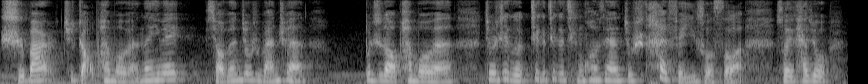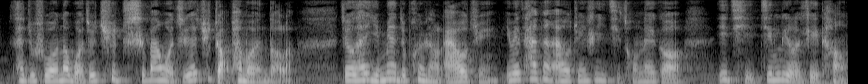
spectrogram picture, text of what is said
十班去找潘博文。那因为小温就是完全不知道潘博文，就是这个这个这个情况现在就是太匪夷所思了，所以他就他就说，那我就去十班，我直接去找潘博文得了。结果他迎面就碰上了 L 君，因为他跟 L 君是一起从那个一起经历了这一趟，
